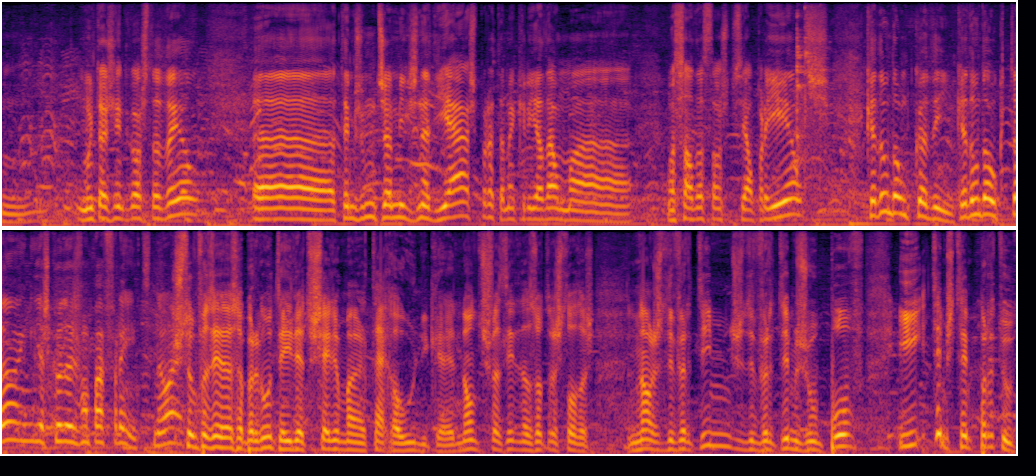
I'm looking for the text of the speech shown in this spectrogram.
hum, muita gente gosta dele. Uh, temos muitos amigos na diáspora, também queria dar uma, uma saudação especial para eles. Cada um dá um bocadinho, cada um dá o que tem e as coisas vão para a frente, não é? Costumo fazer essa pergunta, a Ilha Terceira é uma terra única, não desfazer nas outras todas. Nós divertimos, divertimos o povo e temos tempo para tudo.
